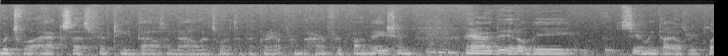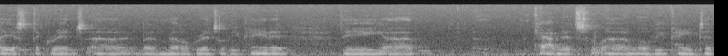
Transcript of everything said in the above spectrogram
which will access $15,000 worth of a grant from the Hartford Foundation. Mhm. And it'll be ceiling tiles replaced, the grids, uh, the metal grids will be painted, the uh, cabinets uh, will be painted,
